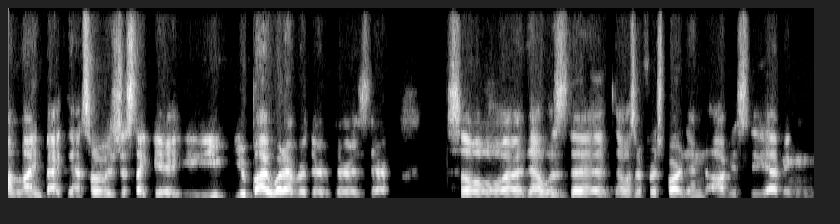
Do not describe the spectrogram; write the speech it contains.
online back then. So it was just like uh, you you buy whatever there there is there. So uh, that was the that was the first part, and obviously having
